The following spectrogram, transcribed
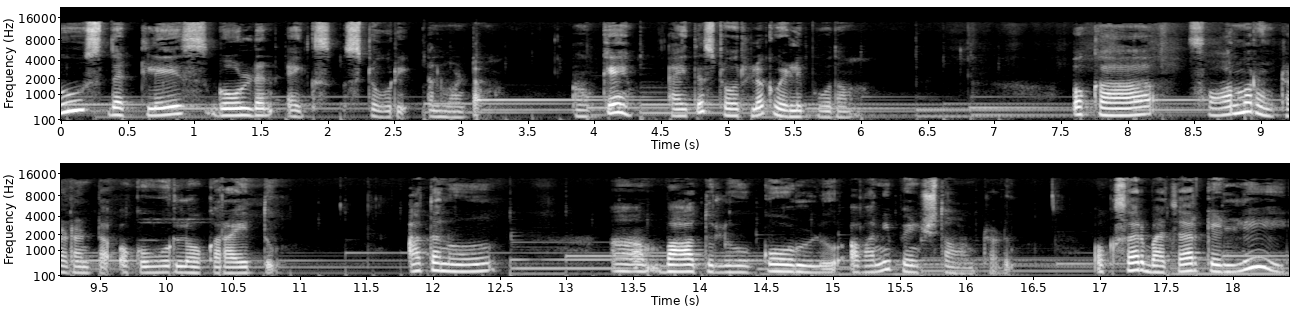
goose that lays golden eggs story అనమాట ఓకే అయితే స్టోరీలోకి వెళ్ళిపోదాం. ఒక ఫార్మర్ ఉంటాడంట ఒక ఊర్లో ఒక రైతు. అతను బాతులు కోళ్ళు అవన్నీ పెంచుతూ ఉంటాడు. ఒకసారి బజార్కి వెళ్ళి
